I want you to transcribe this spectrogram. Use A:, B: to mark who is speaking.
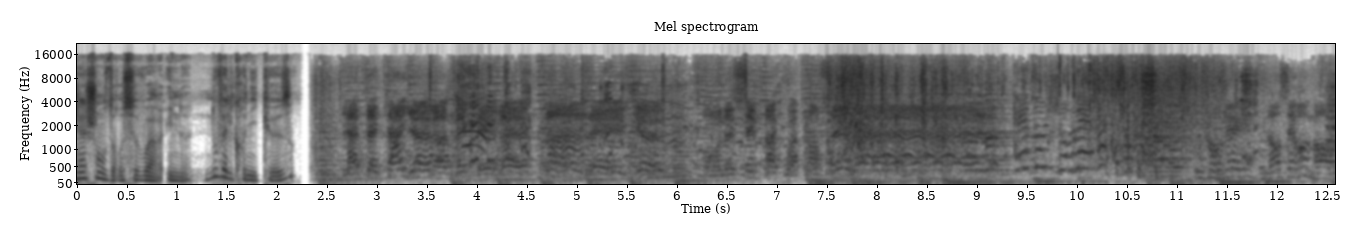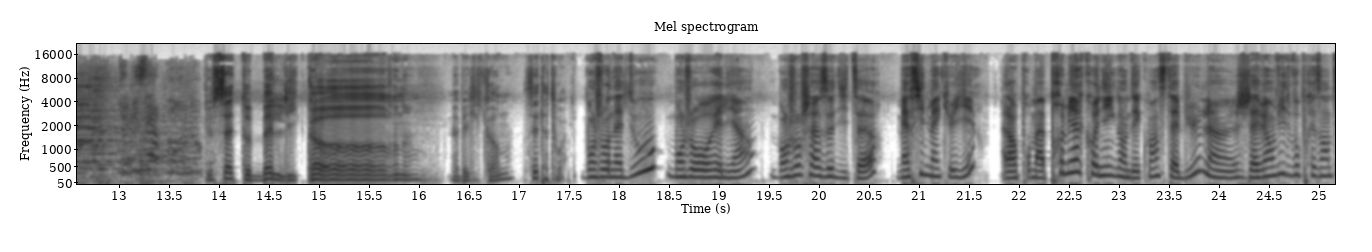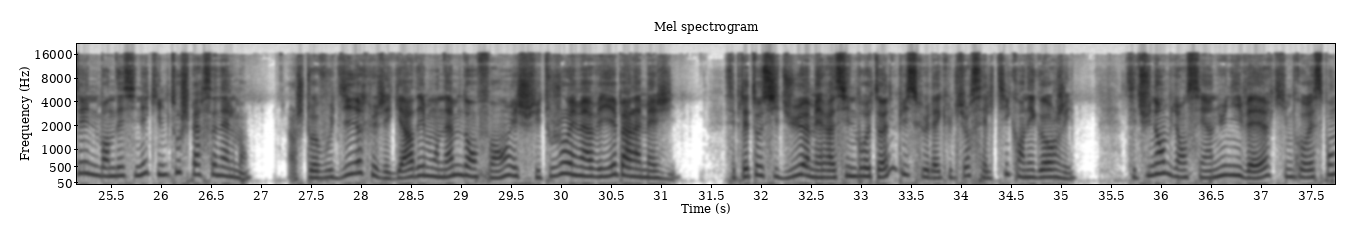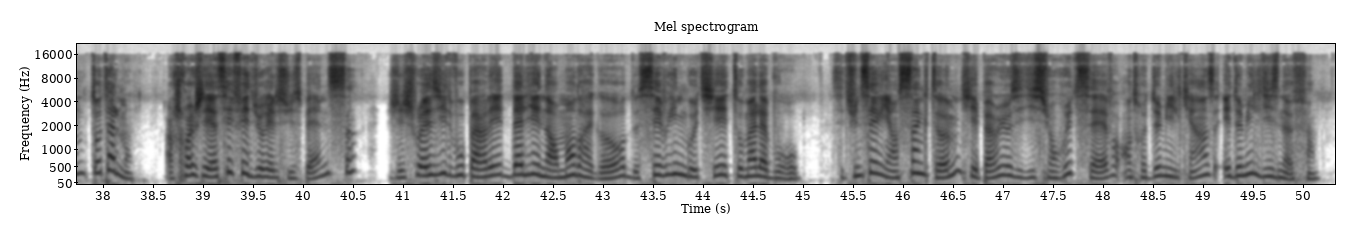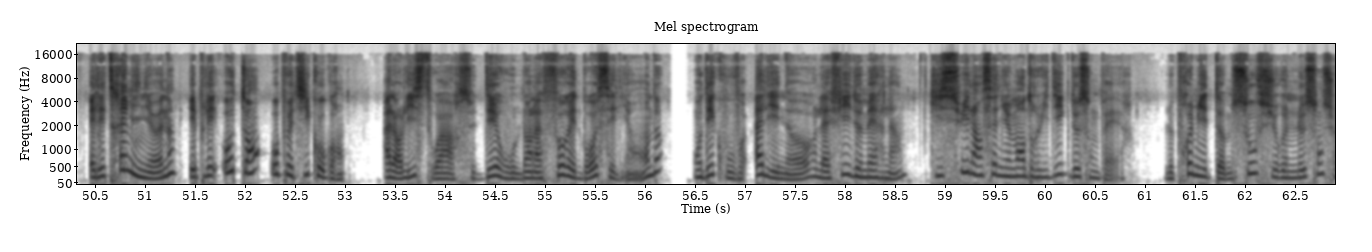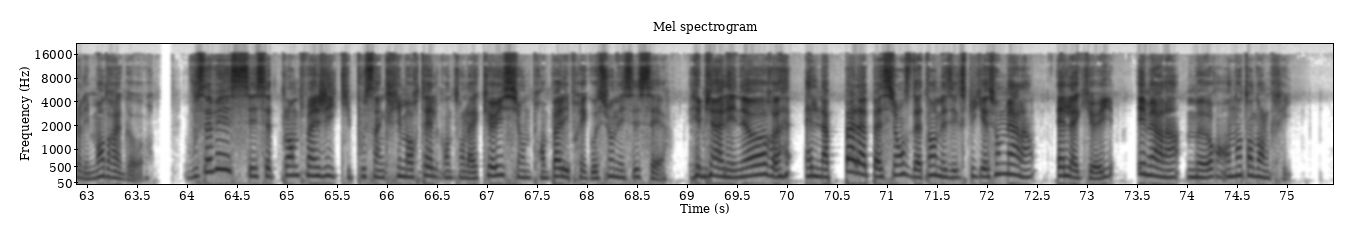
A: j'ai la chance de recevoir une nouvelle chroniqueuse.
B: La tête ailleurs avec des rêves plein les yeux, on ne sait pas quoi penser.
A: Que cette belle licorne. Ma belle licorne, c'est à toi.
C: Bonjour Nadou, bonjour Aurélien, bonjour chers auditeurs, merci de m'accueillir. Alors pour ma première chronique dans Des coins stabules, euh, j'avais envie de vous présenter une bande dessinée qui me touche personnellement. Je dois vous dire que j'ai gardé mon âme d'enfant et je suis toujours émerveillée par la magie. C'est peut-être aussi dû à mes racines bretonnes puisque la culture celtique en est gorgée. C'est une ambiance et un univers qui me correspondent totalement. Alors je crois que j'ai assez fait durer le suspense. J'ai choisi de vous parler d'Aliénor Mandragore de Séverine Gauthier et Thomas Laboureau. C'est une série en 5 tomes qui est parue aux éditions Rue de Sèvres entre 2015 et 2019. Elle est très mignonne et plaît autant aux petits qu'aux grands. Alors l'histoire se déroule dans la forêt de Brocéliande. On découvre Aliénor, la fille de Merlin, qui suit l'enseignement druidique de son père. Le premier tome s'ouvre sur une leçon sur les mandragores. Vous savez, c'est cette plante magique qui pousse un cri mortel quand on l'accueille si on ne prend pas les précautions nécessaires. Eh bien, Aliénor, elle n'a pas la patience d'attendre les explications de Merlin. Elle l'accueille et Merlin meurt en entendant le cri.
